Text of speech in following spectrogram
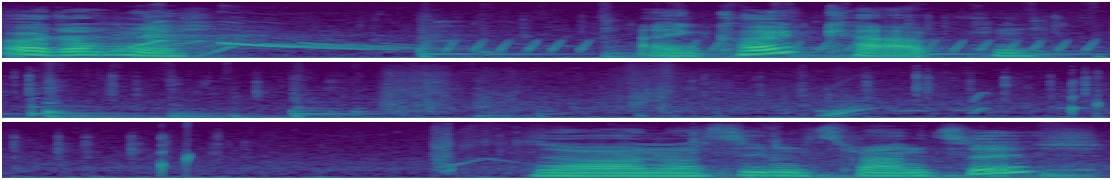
Oh, doch nicht. Ein Keulkarpfen. So, noch 27.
